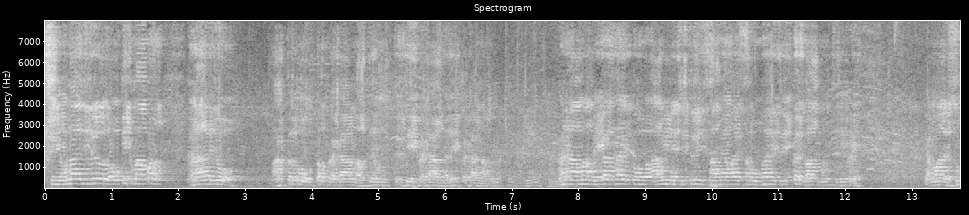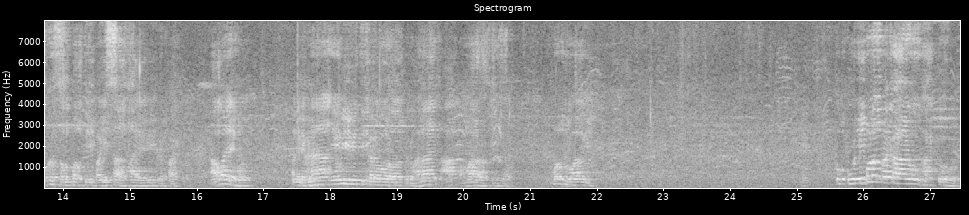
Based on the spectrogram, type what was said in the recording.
શ્રી યમુનાજી જો લૌકિકમાં પણ ઘણાને જો ભક્ત તો ઉત્તમ તો સુખ કોઈ પણ પ્રકારનો ભક્તો હોય.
